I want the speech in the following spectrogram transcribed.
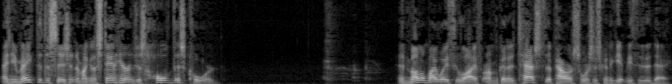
And you make the decision am I going to stand here and just hold this cord and muddle my way through life, or am I'm going to attach to the power source that's going to get me through the day?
